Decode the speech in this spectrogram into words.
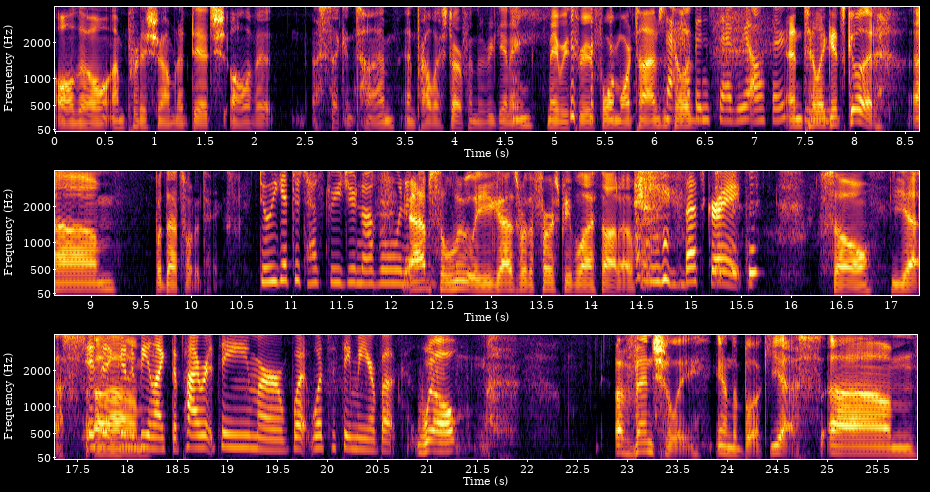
although I'm pretty sure I'm going to ditch all of it a second time and probably start from the beginning, maybe three or four more times that until it, happens to every author. until it gets good. Um, but that's what it takes. do we get to test read your novel when it? Absolutely, you guys were the first people I thought of. That's great. So yes, is it going to um, be like the pirate theme, or what? What's the theme of your book? Well, eventually in the book, yes. Um,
